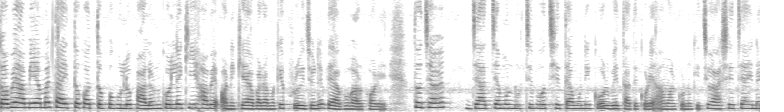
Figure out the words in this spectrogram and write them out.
তবে আমি আমার দায়িত্ব কর্তব্যগুলো পালন করলে কি হবে? অনেকে আবার আমাকে প্রয়োজনে ব্যবহার করে। তো যা হোক, যার যেমন রুচিবোধ সে তেমনই করবে। তাতে করে আমার কোনো কিছু আসে চাই না।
